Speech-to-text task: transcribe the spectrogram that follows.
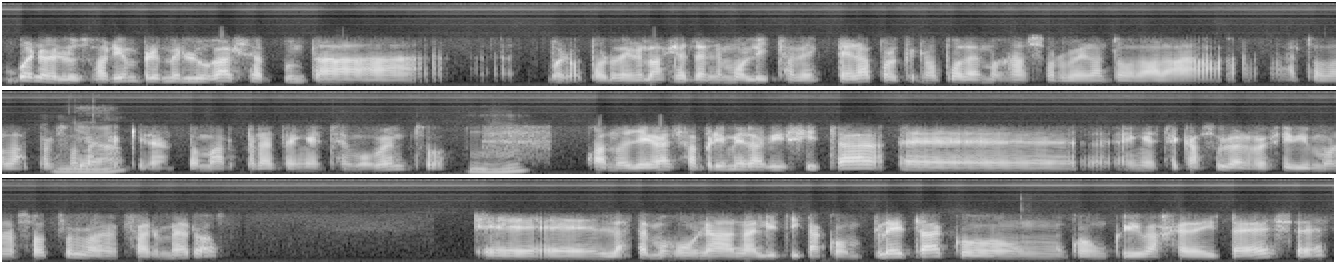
Bueno, el usuario en primer lugar se apunta, bueno, por desgracia tenemos lista de espera porque no podemos absorber a, toda la, a todas las personas que quieran tomar PrEP en este momento. Uh -huh. Cuando llega esa primera visita, eh, en este caso le recibimos nosotros, los enfermeros. Eh, le hacemos una analítica completa con, con un cribaje de ITS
